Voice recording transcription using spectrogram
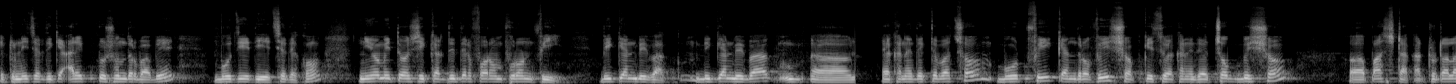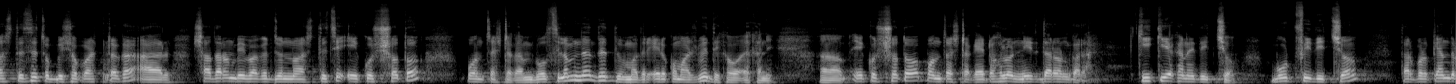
একটু নিচের দিকে আরেকটু সুন্দরভাবে বুঝিয়ে দিয়েছে, দেখো। নিয়মিত শিক্ষার্থীদের ফর্ম পূরণ ফি, বিজ্ঞান বিভাগ। বিজ্ঞান বিভাগ এখানে দেখতে পাচ্ছ, বুট ফি, কেন্দ্র ফি সব কিছু এখানে দেওয়া, চব্বিশশো পাঁচ টাকা। টোটাল আসতেছে চব্বিশশো পাঁচ টাকা আর সাধারণ বিভাগের জন্য আসতেছে একুশশত পঞ্চাশ টাকা। আমি বলছিলাম না যে তোমাদের এরকম আসবে, দেখাও এখানে। একুশশত পঞ্চাশ টাকা। এটা হলো নির্ধারণ করা। কি কি এখানে দিচ্ছ? বুট ফি দিচ্ছ, তারপর কেন্দ্র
